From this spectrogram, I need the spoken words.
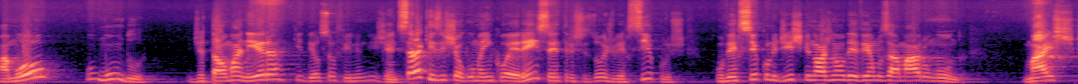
amou o mundo de tal maneira que deu seu Filho unigênito. Será que existe alguma incoerência entre esses dois versículos? O versículo diz que nós não devemos amar o mundo, mas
